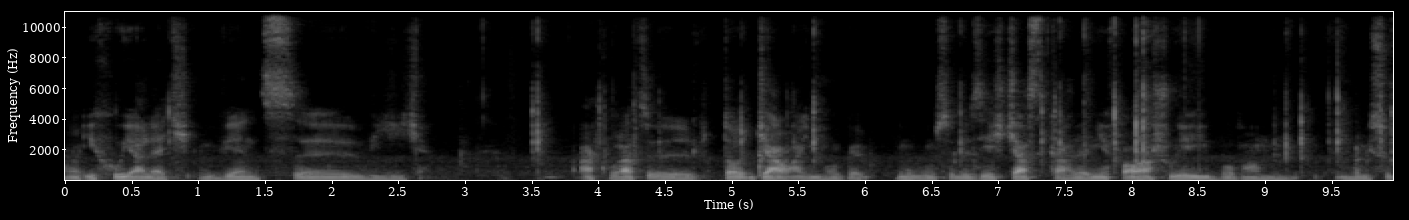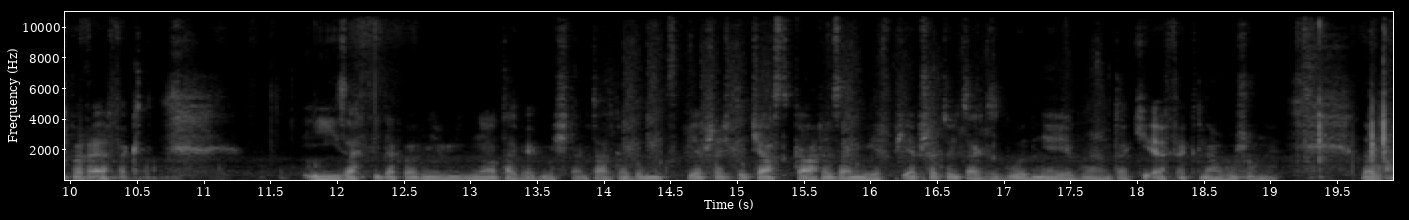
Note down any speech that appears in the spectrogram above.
No i chuja leci więc y, widzicie. Akurat y, to działa i mogę, mógłbym sobie zjeść ciastka, ale nie pałaszuję jej, bo mam mój super efekt. I za chwilę pewnie, no tak jak myślałem, tak, będę mógł wpieprzać te ciastka, ale zanim je wpieprzę, to i tak zgłodnieję, bo mam taki efekt nałożony. Dobra.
